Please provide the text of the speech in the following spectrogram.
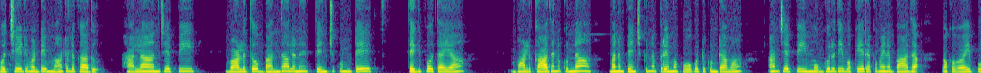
వచ్చేయడం అంటే మాటలు కాదు. అలా అని చెప్పి వాళ్ళతో బంధాలను తెంచుకుంటే తెగిపోతాయా? వాళ్ళు కాదనుకున్నా మనం పెంచుకున్న ప్రేమ పోగొట్టుకుంటామా? అని చెప్పి ముగ్గురిది ఒకే రకమైన బాధ. ఒకవైపు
